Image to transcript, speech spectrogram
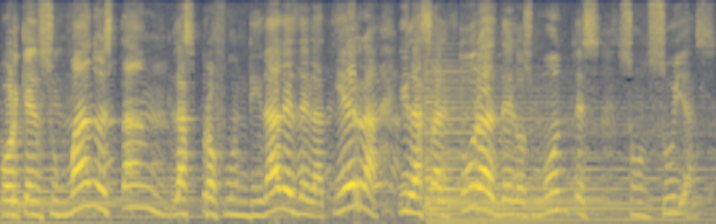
Porque en su mano están las profundidades de la tierra y las alturas de los montes son suyas.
